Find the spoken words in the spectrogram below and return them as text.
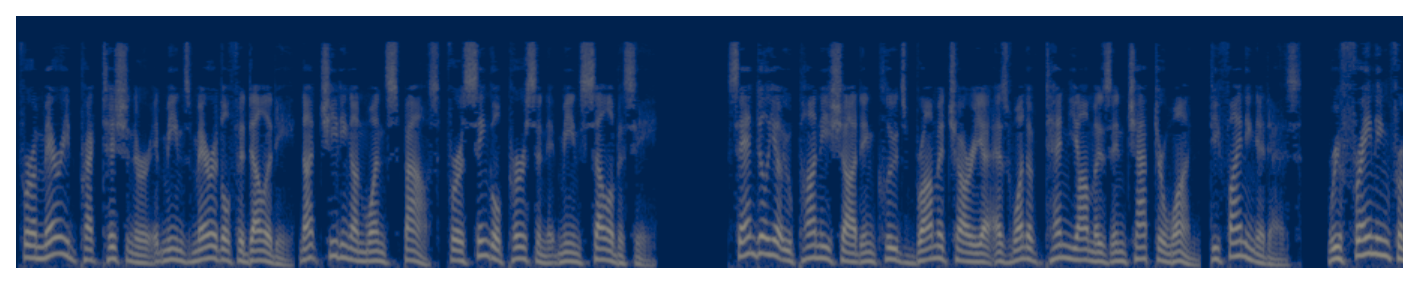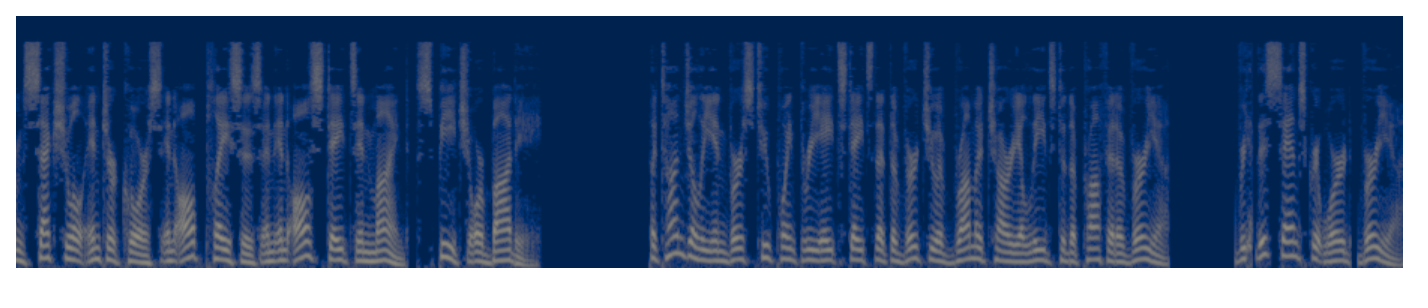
For a married practitioner it means marital fidelity not cheating on one's spouse, for a single person it means celibacy. Sandilya Upanishad includes brahmacharya as one of ten yamas in Chapter 1, defining it as refraining from sexual intercourse in all places and in all states in mind, speech or body." Patanjali in verse 2.38 states that the virtue of brahmacharya leads to the profit of virya. This Sanskrit word, virya,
